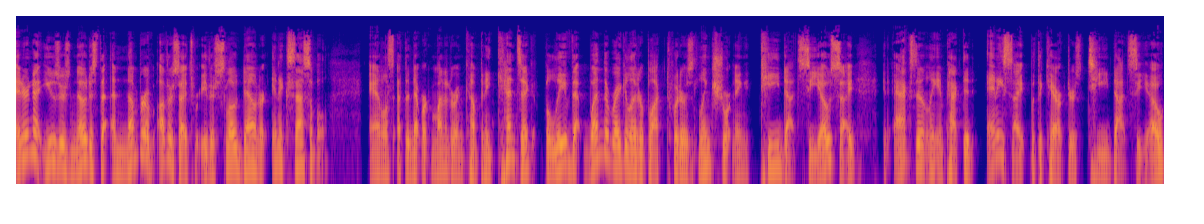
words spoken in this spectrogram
internet users noticed that a number of other sites were either slowed down or inaccessible. Analysts at the network monitoring company Kentik believe that when the regulator blocked Twitter's link shortening t.co site, it accidentally impacted any site with the characters t.co,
